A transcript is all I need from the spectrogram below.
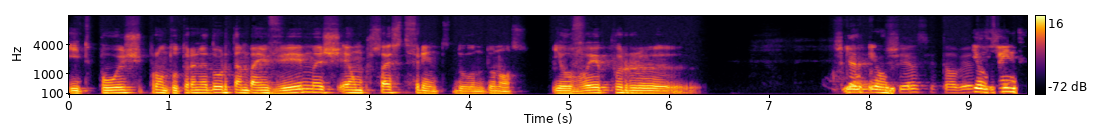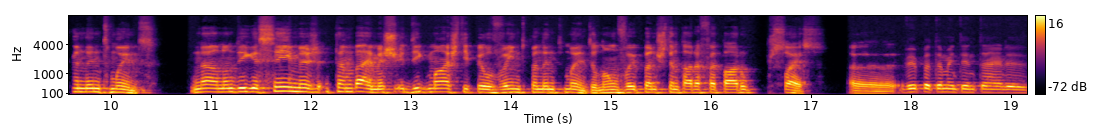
e depois, pronto, o treinador também vê, mas é um processo diferente do, do nosso. Ele vê por. Ele, consciência, talvez. Ele vê independentemente. Não, não digo assim, mas também, mas digo mais, tipo, ele vê independentemente, ele não vê para nos tentar afetar o processo. Uh... Vê para também tentar eh,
